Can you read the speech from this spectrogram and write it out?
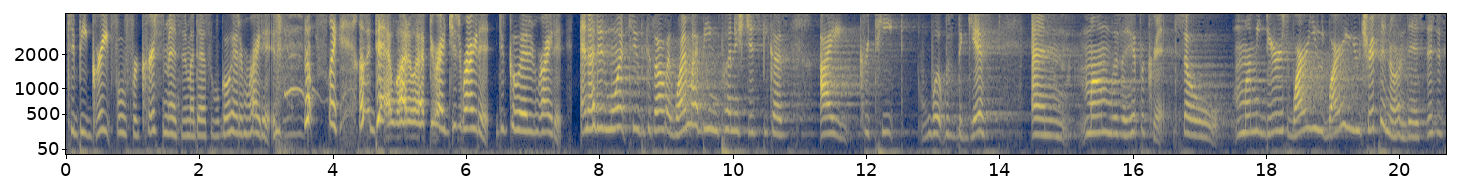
to be grateful for Christmas. And my dad said, Well, go ahead and write it. I was like, I said, Dad, why do I have to write? Just write it. Just go ahead and write it. And I didn't want to because I was like, Why am I being punished just because I critiqued what was the gift? And mom was a hypocrite. So, mommy dearest, why are you why are you tripping on this? This is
